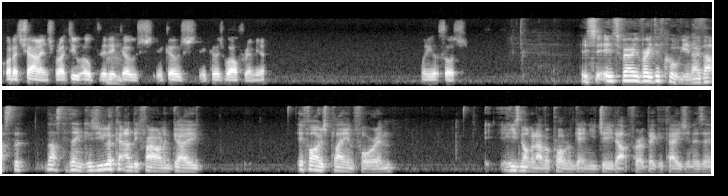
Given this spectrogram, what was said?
quite a challenge. But I do hope that mm. it hmm. goes it goes it goes well for him. You know, what are your thoughts? It's it's very very difficult. You know, that's the that's the thing because you look at Andy Farrell and go, if I was playing for him, he's not going to have a problem getting you g'd up for a big occasion, is he?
